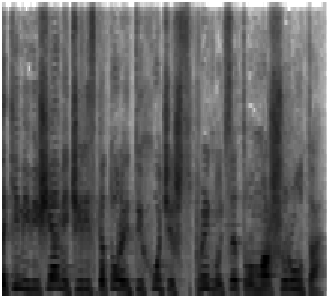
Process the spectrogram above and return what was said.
такими вещами, через которые ты хочешь спрыгнуть с этого маршрута.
